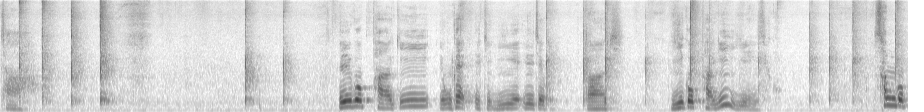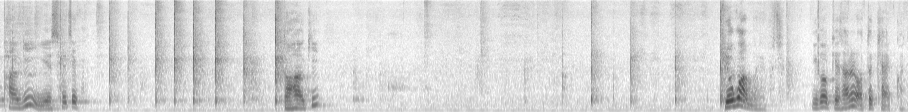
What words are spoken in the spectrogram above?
자. 1 곱하기 요거 그냥 이렇게 2의 1제곱 더하기 2 곱하기 2의 2제곱 3 곱하기 2의 세제곱 더하기 요거 한번 해보자. 이거 계산을 어떻게 할 거냐.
